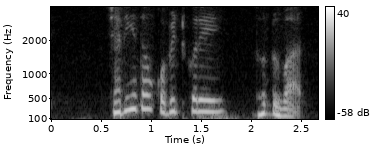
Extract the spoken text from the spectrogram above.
জানিয়ে দাও কমেন্ট করে। ধন্যবাদ।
